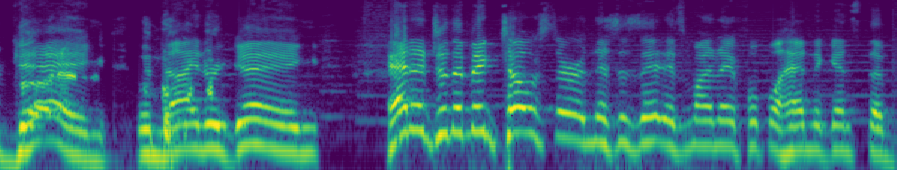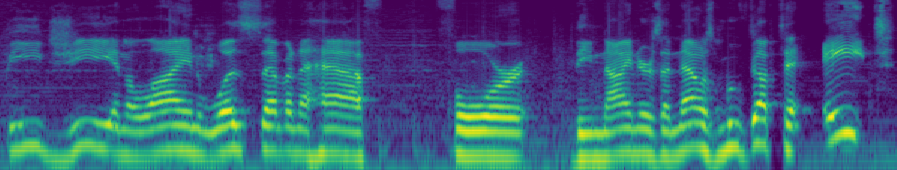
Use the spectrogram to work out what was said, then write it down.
gang, the Niner gang headed to the big toaster, and this is it. It's Monday Night Football heading against the BG, and the line was seven and a half for the Niners, and now has moved up to eight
